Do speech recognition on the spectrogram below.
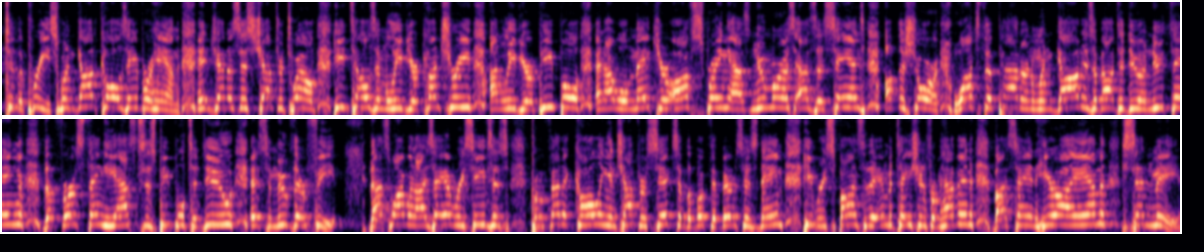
to the priest. When God calls Abraham in Genesis chapter 12, he tells him, Leave your country and leave your people, and I will make your offspring as numerous as the sands of the shore. Watch the pattern. When God is about to do a new thing, the first thing he asks his people to do is to move their feet. That's why when Isaiah receives his prophetic calling in chapter 6 of the book that bears his name, he responds to the invitation from heaven by saying, Here I am, send me.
